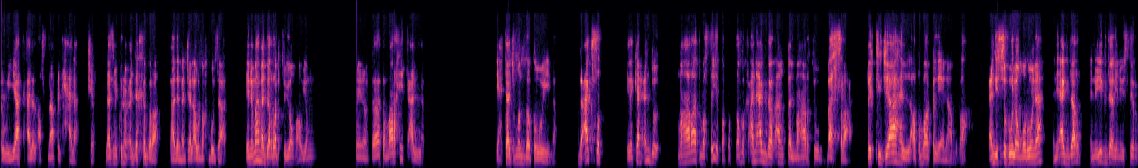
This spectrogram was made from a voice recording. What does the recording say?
حلويات على الأصناف الحلا. شيف لازم يكون عنده خبرة في هذا المجال أو المخبوزات. لأنه مهما دربته يوم أو يومين أو ثلاثة ما راح يتعلم. يحتاج مده طويلة. بعكس إذا كان عنده مهارات بسيطة في الطبخ أنا أقدر أنقل مهارته بأسرع في اتجاه الأطباق اللي أنا أبغاها. عندي السهوله ومرونة إني أقدر إنه يقدر إنه يصير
